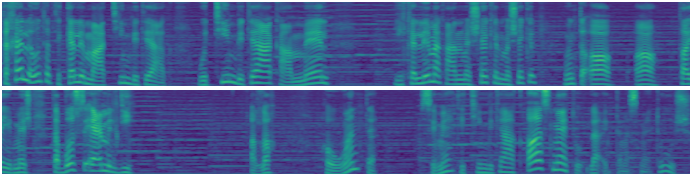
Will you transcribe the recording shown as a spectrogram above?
تخيل لو أنت بتتكلم مع ال team بتاعك وال team بتاعك عمال يكلمك عن مشاكل مشاكل وأنت آه آه طيب ماشي. طب بص اعمل دي. الله هو أنت سمعت ال team بتاعك؟ آه سمعته. لا أنت ما سمعتوش.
